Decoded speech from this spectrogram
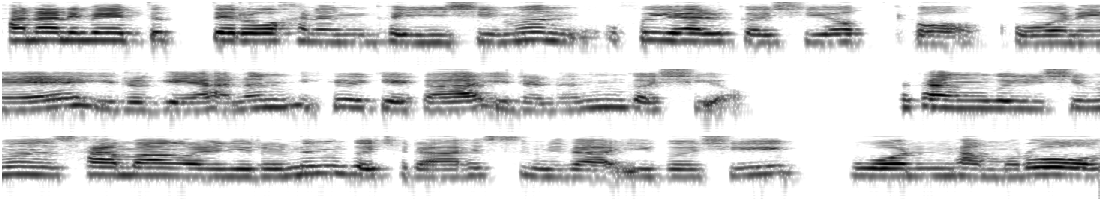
하나님의 뜻대로 하는 근심은 후회할 것이 없고 구원에 이르게 하는 회개가 이르는 것이요. 세상 근심은 사망을 이루는 것이라 했습니다. 이것이 구원함으로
